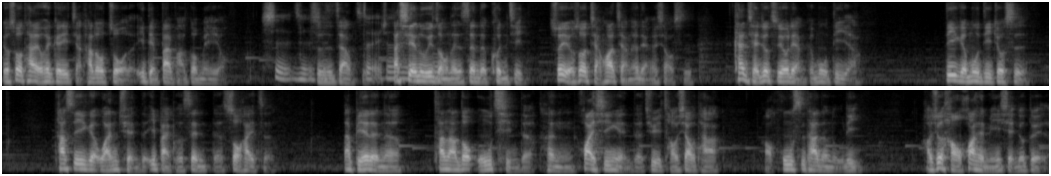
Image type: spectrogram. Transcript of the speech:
有时候他也会跟你讲，他都做了，一点办法都没有。是是是，是不是这样子？对，就是他陷入一种人生的困境。嗯。所以有时候讲话讲了两个小时，看起来就只有两个目的啊。第一个目的就是，他是一个完全的一百 percent 的受害者。那别人呢，常常都无情的、很坏心眼的去嘲笑他，好忽视他的努力，好就好坏很明显就对了。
